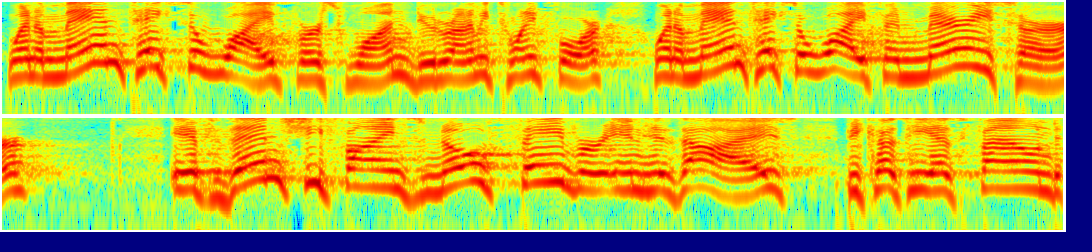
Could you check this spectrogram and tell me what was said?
when a man takes a wife, verse 1, Deuteronomy 24, when a man takes a wife and marries her, if then she finds no favor in his eyes because he has found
